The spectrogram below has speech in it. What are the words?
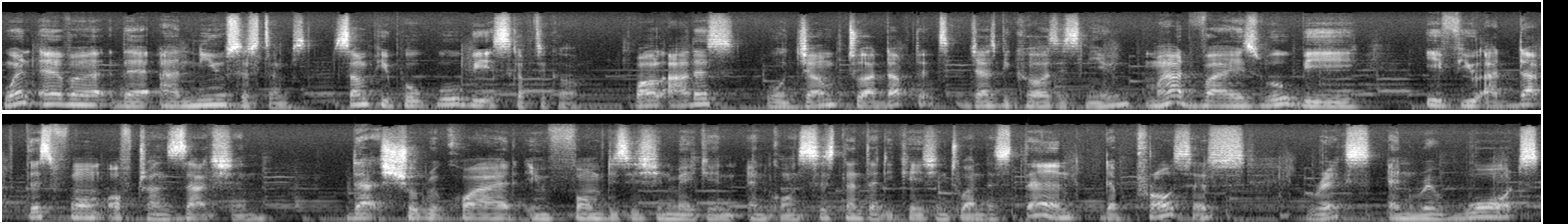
whenever there are new systems, some people will be skeptical, while others will jump to adopt it just because it's new. My advice will be if you adapt this form of transaction, that should require informed decision making and consistent dedication to understand the process, risks, and rewards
